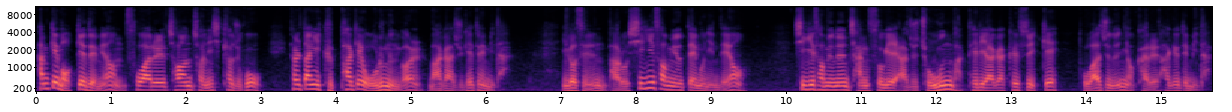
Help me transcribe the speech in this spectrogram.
함께 먹게 되면 소화를 천천히 시켜주고 혈당이 급하게 오르는 걸 막아주게 됩니다. 이것은 바로 식이섬유 때문인데요. 식이섬유는 장 속에 아주 좋은 박테리아가 클 수 있게 도와주는 역할을 하게 됩니다.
